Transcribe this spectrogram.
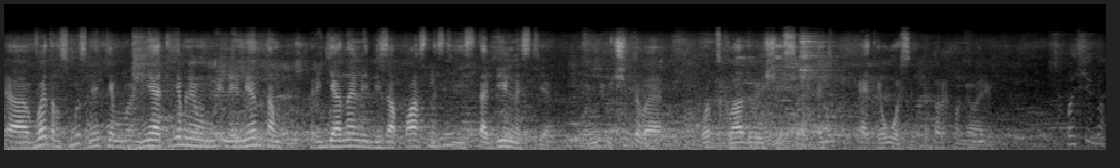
э, в этом смысле неким неотъемлемым элементом региональной безопасности и стабильности, учитывая вот складывающиеся эти, эти оси, о которых мы говорим. Спасибо.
